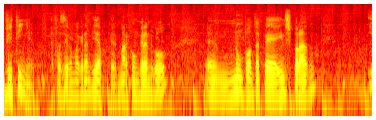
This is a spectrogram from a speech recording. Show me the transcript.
Vitinha, a fazer uma grande época, marca um grande gol, um, num pontapé inesperado. E,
